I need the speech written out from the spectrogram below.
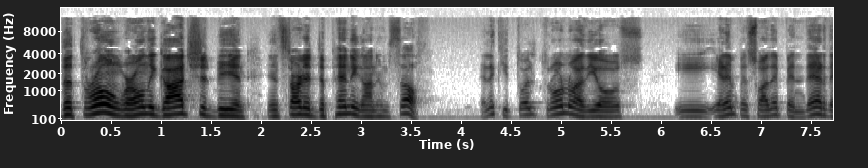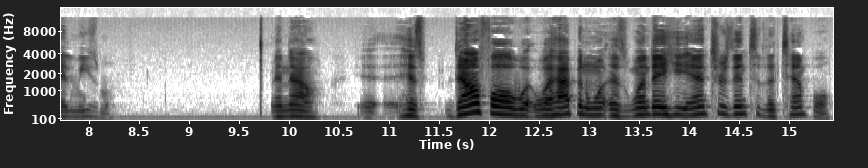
the throne where only God should be and, and started depending on himself. Él le quitó el trono a Dios y él empezó a depender de él mismo. And now eh, his downfall what, what happened is one day he enters into the temple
